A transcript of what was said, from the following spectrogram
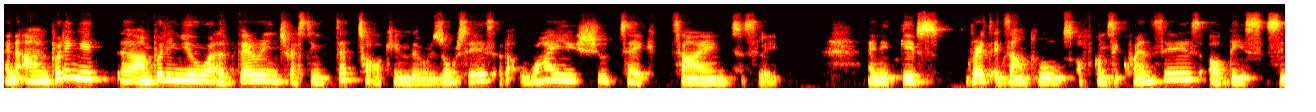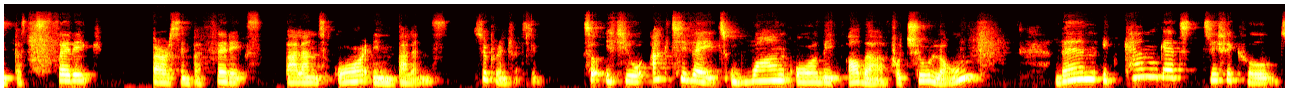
And I'm putting it, uh, I'm putting you a very interesting TED talk in the resources about why you should take time to sleep. And it gives great examples of consequences of this sympathetic, parasympathetic balance or imbalance. Super interesting. So if you activate one or the other for too long, then it can get difficult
